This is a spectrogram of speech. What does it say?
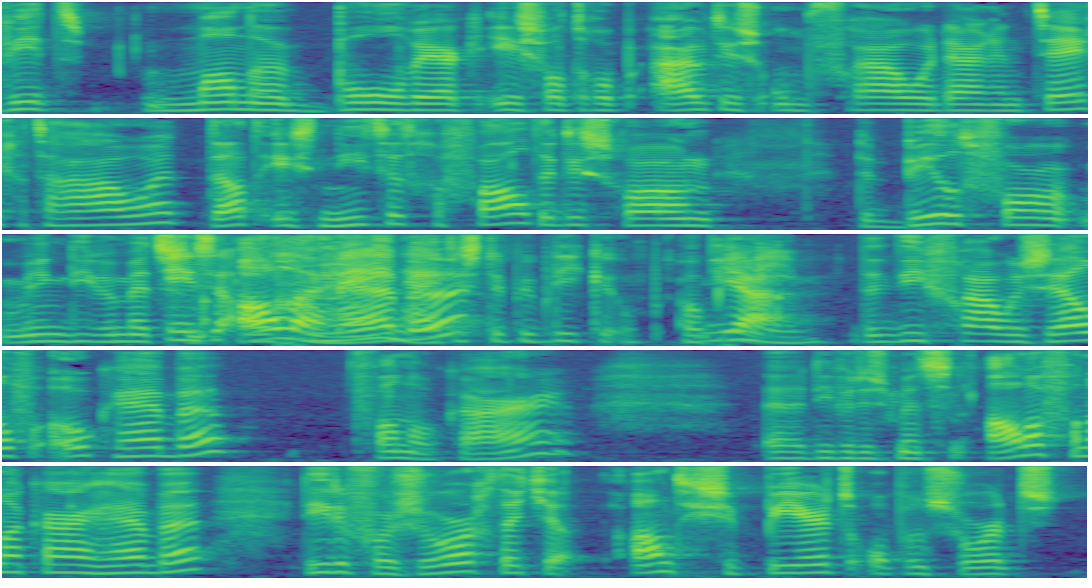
wit mannenbolwerk is, wat erop uit is om vrouwen daarin tegen te houden. Dat is niet het geval. Dit is gewoon de beeldvorming die we met z'n allen hebben. Het is de publieke opinie. Ja, die vrouwen zelf ook hebben van elkaar. Uh, die we dus met z'n allen van elkaar hebben. Die ervoor zorgt dat je anticipeert op een soort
